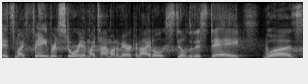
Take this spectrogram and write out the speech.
It's my favorite story of my time on American Idol, still to this day, was,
